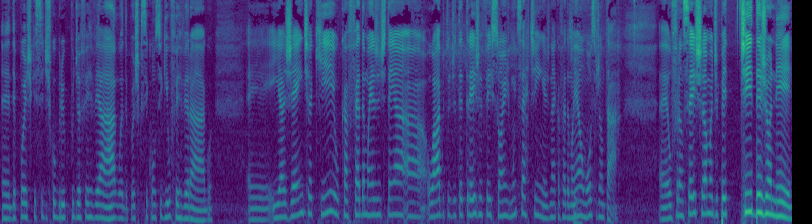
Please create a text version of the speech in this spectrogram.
É, depois que se descobriu que podia ferver a água, depois que se conseguiu ferver a água. É, e a gente aqui, o café da manhã, a gente tem a, a, o hábito de ter três refeições muito certinhas, né? Café da manhã, Sim. almoço e jantar. É, o francês chama de petit déjeuner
